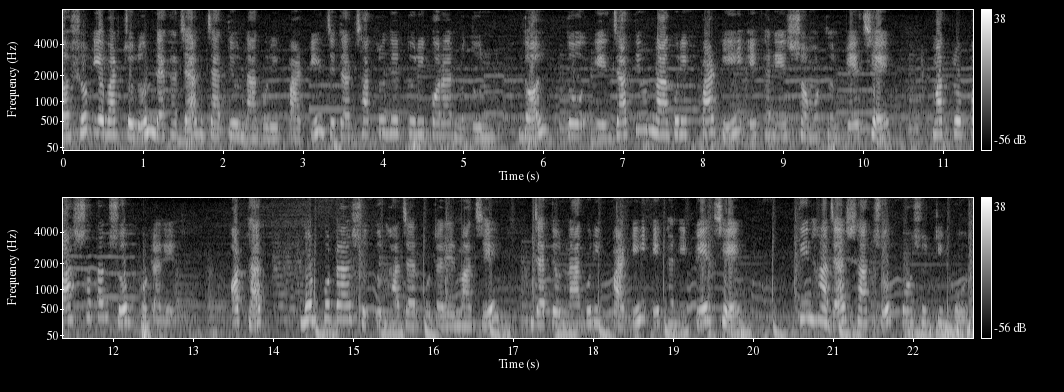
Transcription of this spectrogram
দর্শক, এবার চলুন দেখা যাক জাতীয় নাগরিক পার্টি, যেটা ছাত্রদের তৈরি করার নতুন দল। তো এই জাতীয় নাগরিক পার্টি এখানে সমর্থন পেয়েছে মাত্র পাঁচ শতাংশ ভোটারের। অর্থাৎ মোট ভোটার সত্তর হাজার ভোটারের মাঝে জাতীয় নাগরিক পার্টি এখানে পেয়েছে তিন হাজার সাতশো পঁয়ষট্টি ভোট।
